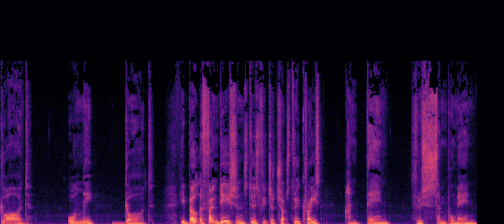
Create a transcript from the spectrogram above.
God. Only God. He built the foundations to his future church through Christ and then through simple men.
